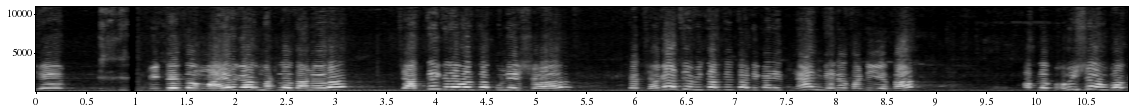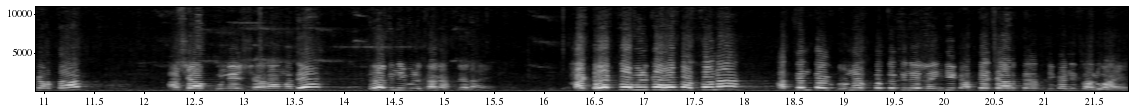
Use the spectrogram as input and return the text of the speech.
जे विद्येचं माहेरघर म्हटलं जाणारं जागतिक लेवलचं पुणे शहर त्या जगाचे विद्यार्थी त्या ठिकाणी ज्ञान घेण्यासाठी येतात. आपलं भविष्य उभं करतात. अशा पुणे शहरामध्ये ट्रकनी विळखा घातलेला आहे. हा ट्रकचा विळखा होत असताना अत्यंत घृणास पद्धतीने लैंगिक अत्याचार त्या ठिकाणी चालू आहेत.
